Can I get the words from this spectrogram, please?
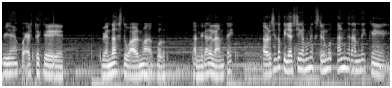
bien fuerte que vendas tu alma por salir adelante. La verdad siento que ya es llegar a un extremo tan grande que...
